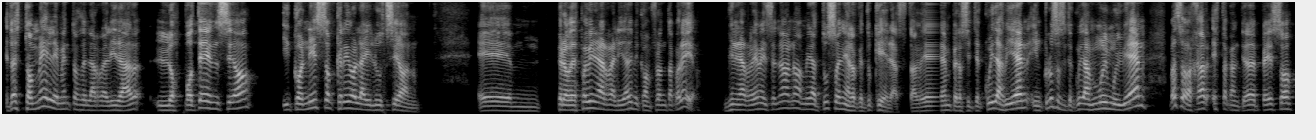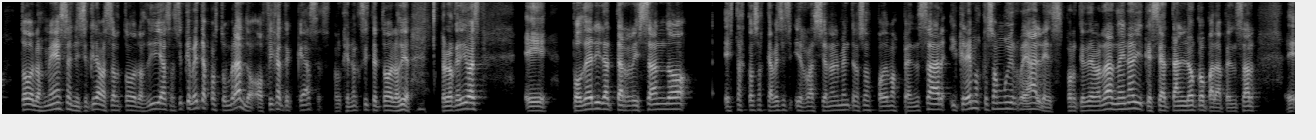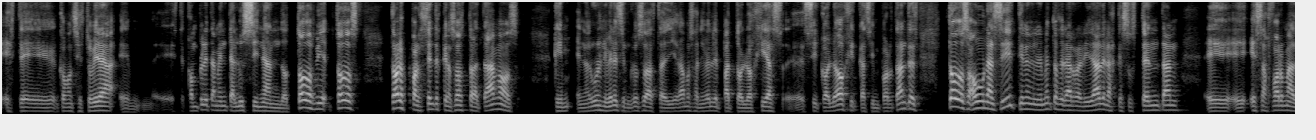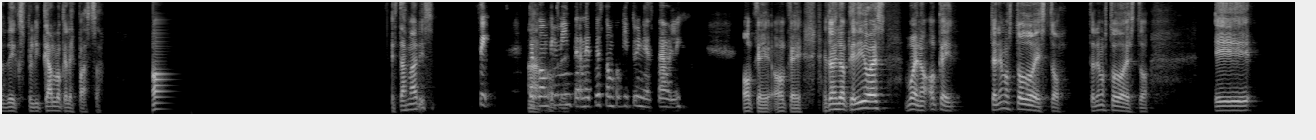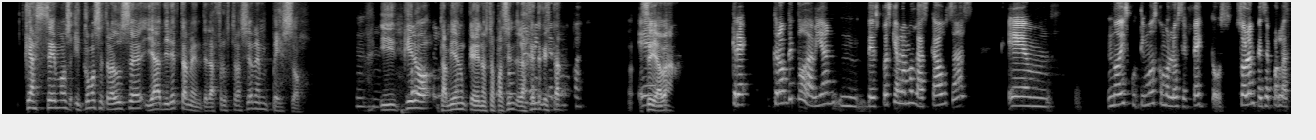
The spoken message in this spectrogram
Entonces tomé elementos de la realidad, los potencio y con eso creo la ilusión. Em, pero después viene la realidad y me confronta con ello. Viene la realidad y dice, no, no, mira, tú sueñas lo que tú quieras, está bien, pero si te cuidas bien, incluso si te cuidas muy, muy bien, vas a bajar esta cantidad de peso todos los meses, ni siquiera va a ser todos los días, así que vete acostumbrando o fíjate qué haces, porque no existe todos los días. Pero lo que digo es eh, poder ir aterrizando estas cosas que a veces irracionalmente nosotros podemos pensar y creemos que son muy reales, porque de verdad no hay nadie que sea tan loco para pensar eh, este, como si estuviera eh, este, completamente alucinando. Todos, todos, todos los pacientes que nosotros tratamos, que en algunos niveles incluso hasta llegamos a nivel de patologías eh, psicológicas importantes, todos aún así tienen elementos de la realidad en las que sustentan esa forma de explicar lo que les pasa. ¿Estás, Maris? Sí, ah, perdón que mi internet está un poquito inestable. Ok, ok. Entonces lo que digo es, bueno, ok, tenemos todo esto, tenemos todo esto. Eh, ¿Qué hacemos y cómo se traduce ya directamente la frustración en peso? Y quiero también que nuestros pacientes, la gente que está... Sí, a ver. creo que todavía, mm, después que hablamos las causas, em, no discutimos como los efectos, solo empecé por las...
